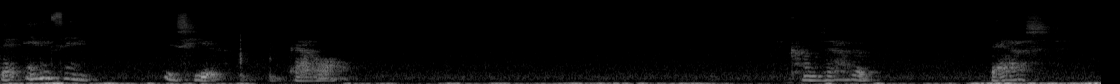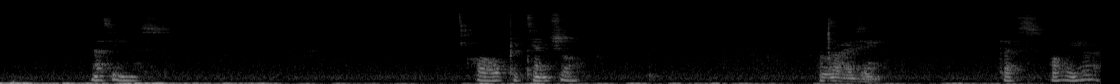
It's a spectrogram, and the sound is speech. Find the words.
that anything is here at all. It comes out of vast nothingness. all potential arising. That's what we are.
